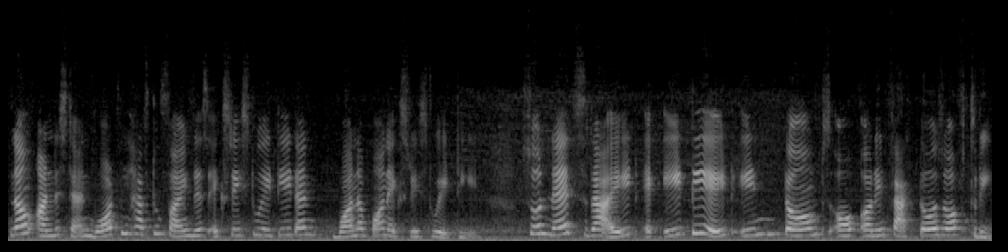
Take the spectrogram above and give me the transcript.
now understand what we have to find is x raised to 88 and 1 upon x raised to 88. So let's write 88 in terms of or in factors of 3.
